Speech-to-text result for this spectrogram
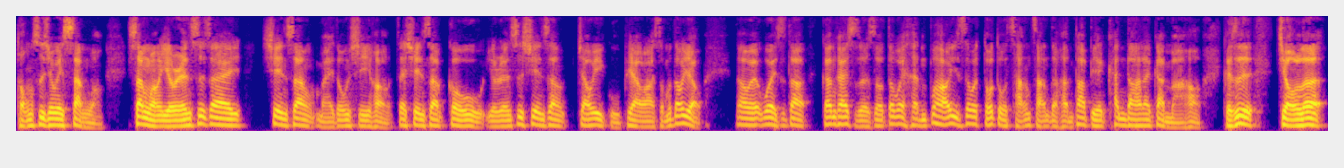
同事就会上网，上网有人是在线上买东西哈，在线上购物，有人是线上交易股票啊，什么都有。那我我也知道，刚开始的时候都会很不好意思，会躲躲藏藏的，很怕别人看到他在干嘛哈。可是久了，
